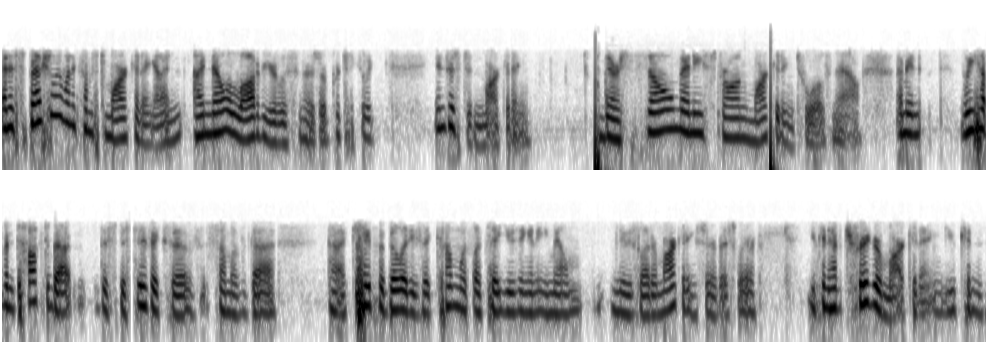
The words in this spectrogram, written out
And especially when it comes to marketing. And I, I know a lot of your listeners are particularly interested in marketing. There's so many strong marketing tools now. I mean, we haven't talked about the specifics of some of the uh, capabilities that come with, let's say, using an email newsletter marketing service, where you can have trigger marketing. You can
